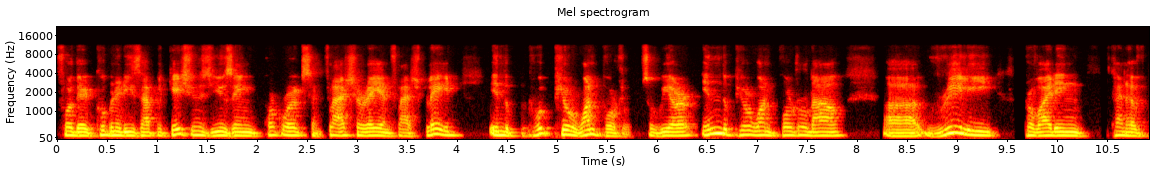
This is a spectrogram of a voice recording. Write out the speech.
for their Kubernetes applications using Portworx and FlashArray and FlashBlade in the Pure One portal. So we are in the Pure One portal now, uh, really providing kind of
